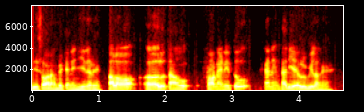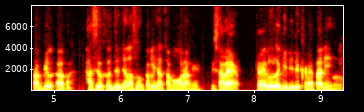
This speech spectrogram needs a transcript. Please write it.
jadi seorang backend engineer ya. Kalau eh, lu tahu front end itu kan yang tadi ya lu bilang ya tampil apa hasil kerjanya langsung terlihat sama orang ya. Misalnya kayak lu lagi di dek kereta nih Betul.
